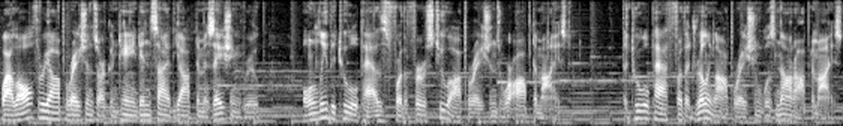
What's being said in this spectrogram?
While all three operations are contained inside the optimization group, only the toolpaths for the first two operations were optimized. The toolpath for the drilling operation was not optimized.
